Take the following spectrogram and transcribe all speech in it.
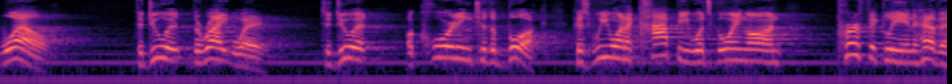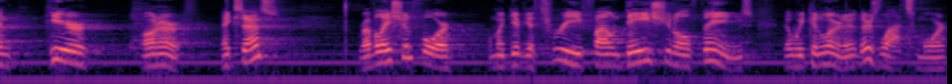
well, to do it the right way, to do it according to the book, because we want to copy what's going on perfectly in heaven here on earth. Make sense? Revelation 4, I'm going to give you three foundational things that we can learn. There's lots more,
